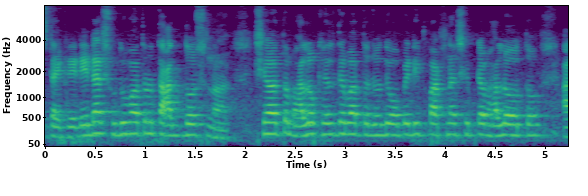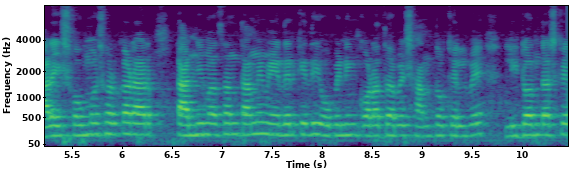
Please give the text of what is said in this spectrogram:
স্ট্রাইক রেট এটা শুধুমাত্র তার দোষ না সে হয়তো ভালো খেলতে পারতো, যদি ওপেনিং পার্টনারশিপটা ভালো হতো। আর এই সৌম্য সরকার আর তানজিম হাসান তামিম, এদেরকে দিয়ে ওপেনিং করাতে হবে, শান্ত খেলবে। লিটন দাসকে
